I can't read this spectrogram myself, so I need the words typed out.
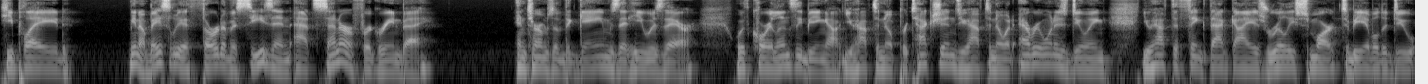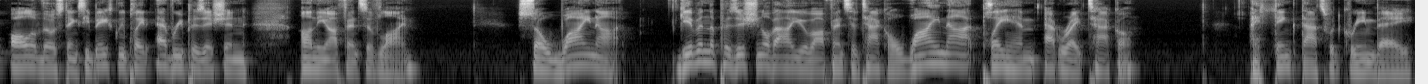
He played, you know, basically a third of a season at center for Green Bay in terms of the games that he was there. With Corey Linsley being out, you have to know protections, you have to know what everyone is doing. You have to think that guy is really smart to be able to do all of those things. He basically played every position on the offensive line. So why not? Given the positional value of offensive tackle, why not play him at right tackle? I think that's what Green Bay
